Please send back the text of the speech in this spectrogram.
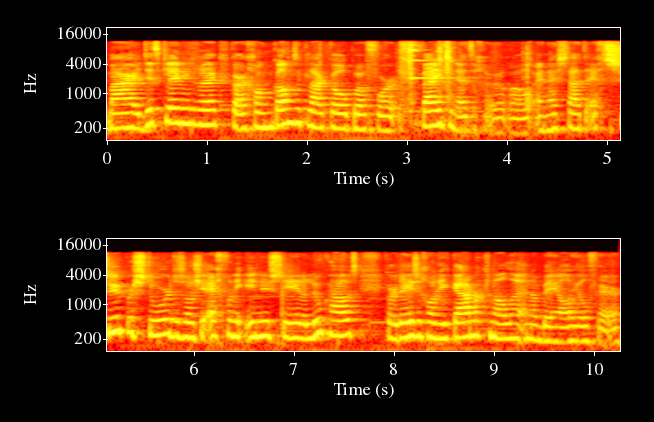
Maar dit kledingrek kan je gewoon kant-en-klaar kopen voor 35 euro. En hij staat echt super stoer. Dus als je echt van die industriële look houdt, kan je deze gewoon in je kamer knallen en dan ben je al heel ver.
